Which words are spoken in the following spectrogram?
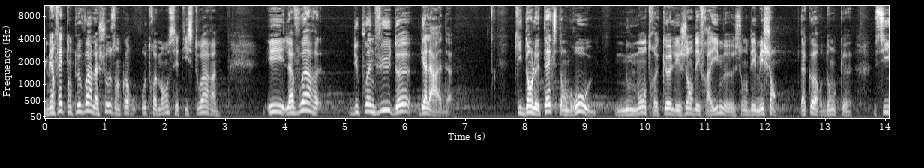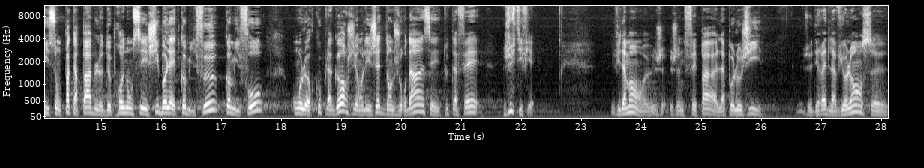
Mais en fait, on peut voir la chose encore autrement, cette histoire, et la voir du point de vue de Galade, qui dans le texte, en gros, nous montre que les gens d'Éphraïm sont des méchants. D'accord? Donc, euh, s'ils sont pas capables de prononcer chibolette comme il faut, comme il faut, on leur coupe la gorge et on les jette dans le Jourdain, c'est tout à fait justifié. Évidemment, euh, je, je ne fais pas l'apologie, je dirais, de la violence euh,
